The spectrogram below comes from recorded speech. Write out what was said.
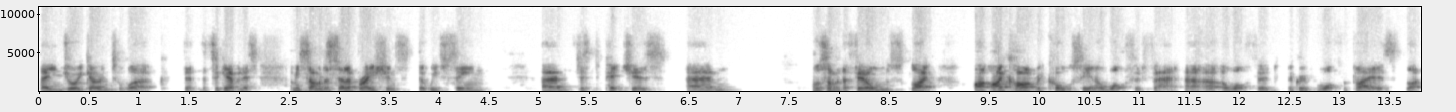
They enjoy going to work the, the togetherness. I mean, some of the celebrations that we've seen, um, just pictures um, or some of the films, like I, I can't recall seeing a Watford fan, uh, a Watford, a group of Watford players like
